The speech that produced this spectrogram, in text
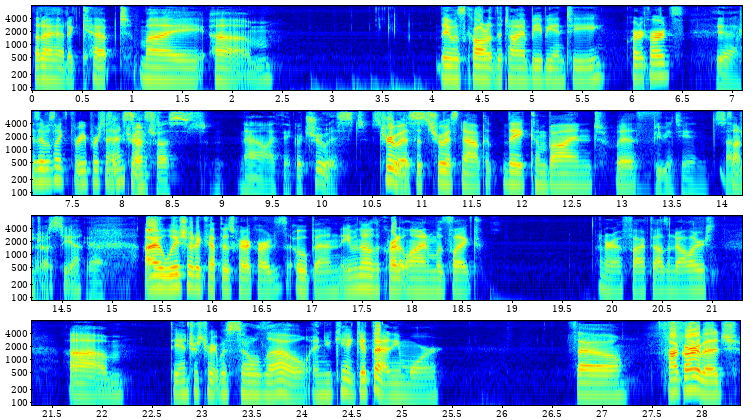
that I had kept my um. It was called at the time BB&T credit cards Yeah, because it was like three it's percent like interest. SunTrust now I think or Truist. It's Truist, it's Truist now. They combined with. BB&T and SunTrust, SunTrust. yeah. yeah. I wish I'd have kept those credit cards open, even though the credit line was like, I don't know, five thousand dollars. Um, the interest rate was so low, and you can't get that anymore. So, hot garbage.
